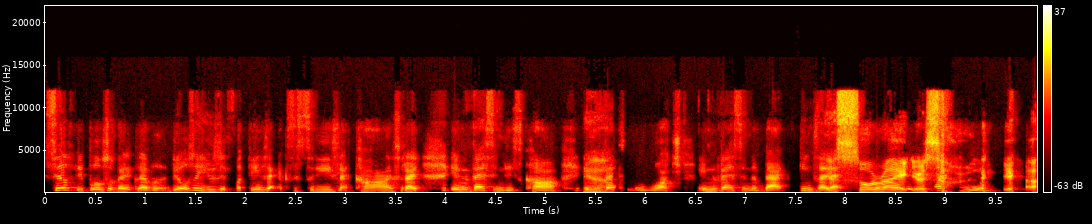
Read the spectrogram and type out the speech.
Salespeople also very clever. They also use it for things like accessories, like cars, right? Invest in this car, Yeah. invest in a watch, invest in a bag, things like You're that. so right. You're so you. yeah.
